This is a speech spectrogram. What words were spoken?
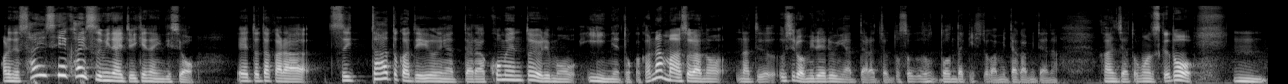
これね、再生回数見ないといけないんですよ。えっ、ー、と、だから、ツイッターとかで言うんやったら、コメントよりもいいねとかかな。まあ、それあの、なんていう、後ろ見れるんやったら、ちょっとそ、どんだけ人が見たかみたいな感じだと思うんですけど、うん。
